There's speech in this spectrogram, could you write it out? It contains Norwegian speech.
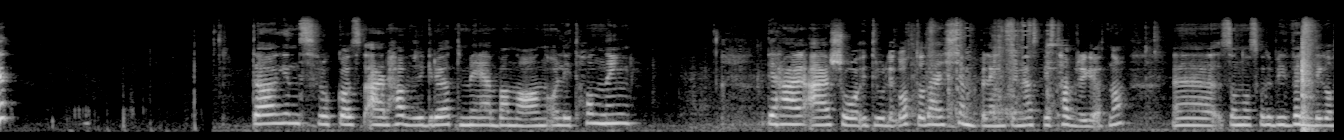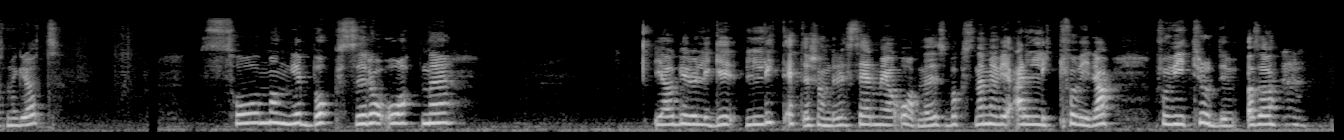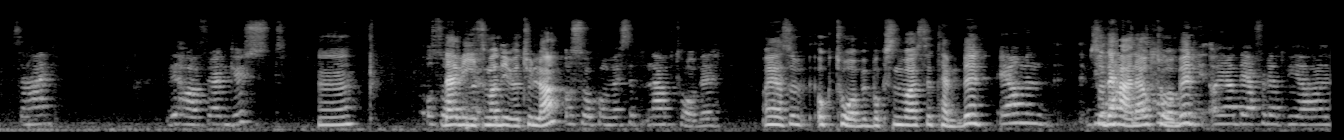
Dagens frokost er havregrøt med banan og litt honning. Det her er så utrolig godt, og det er kjempelenge siden jeg har spist havregrøt nå. Eh, Så nå skal det bli veldig godt med grøt. Så mange bokser å åpne. Jeg og Guro ligger litt etter, som dere ser, med å åpne disse boksene, men vi er litt forvirra. For vi trodde Altså Se her. Vi har fra august, Mm. Det er vi som har drevet tulla. og så kommer nei, oktober. Å ja, så oktoberboksen var september. Ja, men Så det her er oktober? Å ja, det er fordi at vi har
